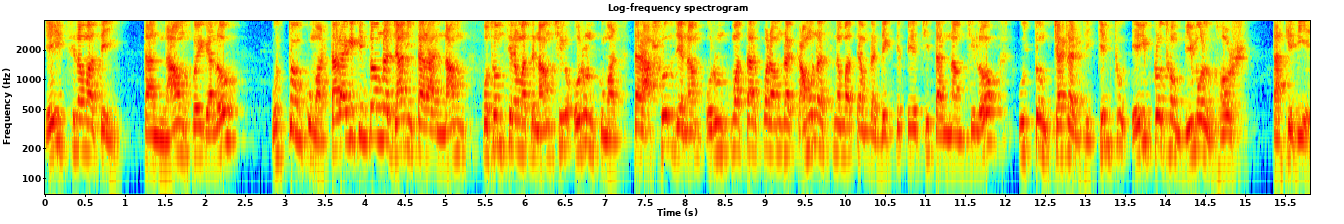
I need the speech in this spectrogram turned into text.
এই সিনেমাতেই তার নাম হয়ে গেল উত্তম কুমার। তার আগে কিন্তু আমরা জানি তার নাম, প্রথম সিনেমাতে নাম ছিল অরুণ কুমার। তার আসল যে নাম, অরুণ কুমার, তারপর আমরা কামনা সিনেমাতে আমরা দেখতে পেয়েছি, তার নাম ছিল উত্তম চ্যাটার্জি। কিন্তু এই প্রথম বিমল ঘোষ তাকে দিয়ে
